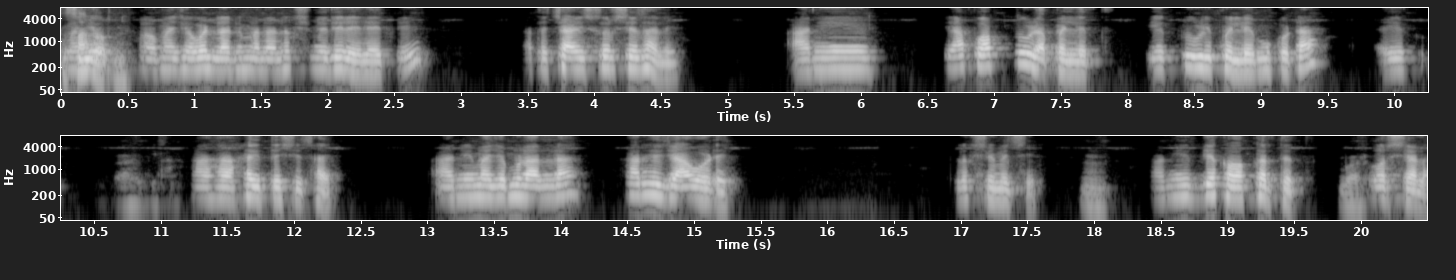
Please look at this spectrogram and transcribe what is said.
तर सांगा तुम्ही. माझ्या वडिलांनी मला लक्ष्मी दिलेले आहेत ते. आता चाळीस वर्ष झाले. आणि ते आपोआप पिवळ्या पडलेत एक पिवळी पडली आहे मुकुटा एक हा हा हाय तशीच आहे आणि माझ्या मुलांना फार ह्याची आवड आहे. लक्ष्मीची. आणि देखावा करतात वर्षाला.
